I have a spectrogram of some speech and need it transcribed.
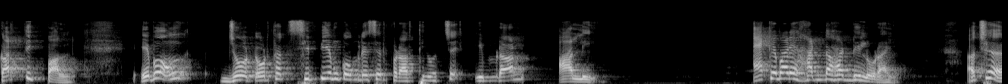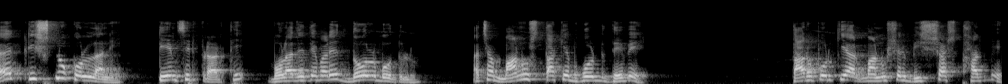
কার্তিক পাল। এবং জোট, অর্থাৎ সিপিএম কংগ্রেসের প্রার্থী হচ্ছে ইমরান আলী। একেবারে হাড্ডাহাড্ডি লড়াই। আচ্ছা কৃষ্ণ কল্যাণী, টিএমসির প্রার্থী, বলা যেতে পারে দোল বদলু। আচ্ছা মানুষ তাকে ভোট দেবে? তার উপর কি আর মানুষের বিশ্বাস থাকবে?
